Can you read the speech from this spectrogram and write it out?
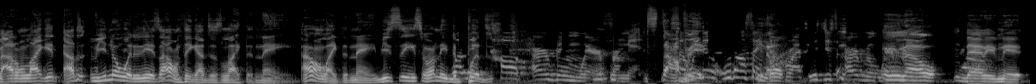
I don't like it. I just, you know what it is. I don't think I just like the name. I don't like the name. You see, so I need well, to put. It's called urban wear for men. Stop so it. We don't, we don't say no. paparazzi. It's just urban wear. No, that ain't it.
